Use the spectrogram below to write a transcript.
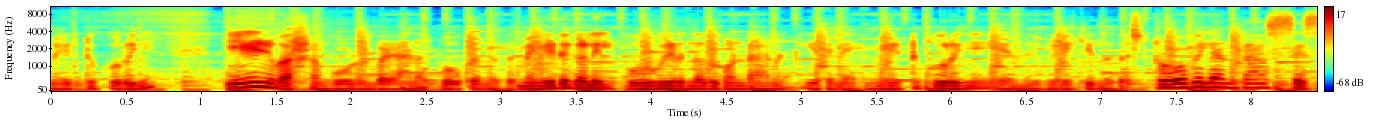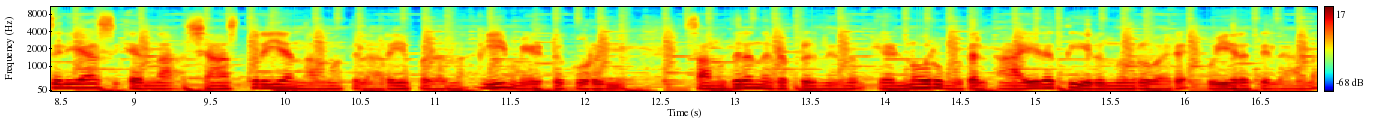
മേട്ടുക്കുറിഞ്ഞി ഏഴ് വർഷം കൂടുമ്പോഴാണ് പൂക്കുന്നത്. മേടുകളിൽ പൂവിടുന്നത് കൊണ്ടാണ് ഇതിനെ മേട്ടുക്കുറിഞ്ഞി എന്ന് വിളിക്കുന്നത്. സ്ട്രോബിലന്താസ് സെസിലിയാസ് എന്ന ശാസ്ത്രീയ നാമത്തിൽ അറിയപ്പെടുന്ന ഈ മേട്ടുക്കുറിഞ്ഞി സമുദ്രനിരപ്പിൽ നിന്നും എണ്ണൂറ് മുതൽ ആയിരത്തി ഇരുന്നൂറ് വരെ ഉയരത്തിലാണ്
